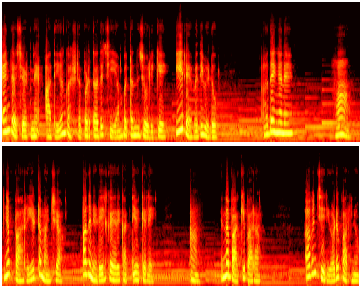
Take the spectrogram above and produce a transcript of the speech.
എന്റെ അച്ചേട്ടനെ അധികം കഷ്ടപ്പെടുത്താതെ ചെയ്യാൻ പറ്റുന്ന ജോലിക്ക് ഈ രേവതി വിടൂ. അതെങ്ങനെ? ആ ഞാൻ പറയട്ടെ മനുഷ്യ. അതിനിടയിൽ കയറി കത്തി വെക്കല്ലേ? ആ എന്നാ ബാക്കി പറ. അവൻ ചിരിയോടെ പറഞ്ഞു.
